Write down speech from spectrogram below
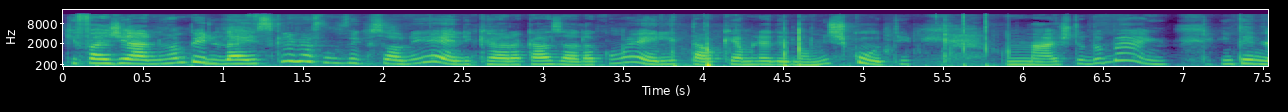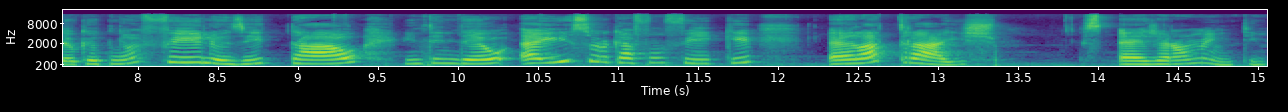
que faz diário no vampiro. Daí escreve a fanfic sobre ele, que eu era casada com ele e tal, que a mulher dele não me escute. Mas tudo bem. Entendeu? Que eu tinha filhos e tal. Entendeu? É isso que a fanfic ela traz. É, geralmente.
